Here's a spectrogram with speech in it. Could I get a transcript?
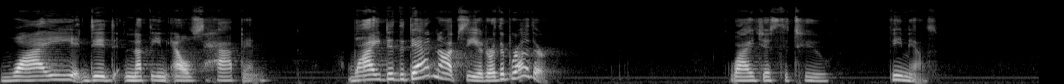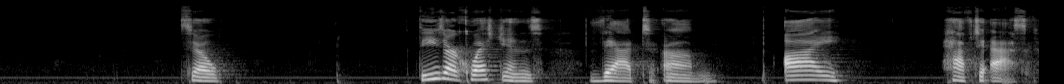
Why did nothing else happen? Why did the dad not see it or the brother? Why just the two females? So, these are questions that um, I have to ask.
